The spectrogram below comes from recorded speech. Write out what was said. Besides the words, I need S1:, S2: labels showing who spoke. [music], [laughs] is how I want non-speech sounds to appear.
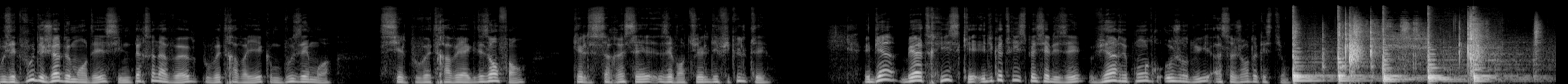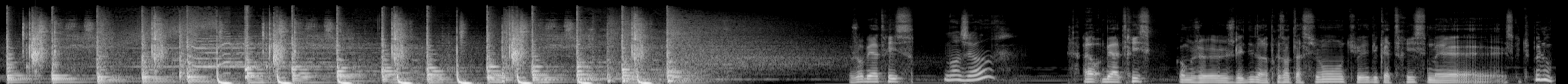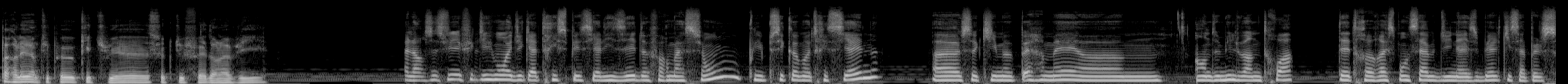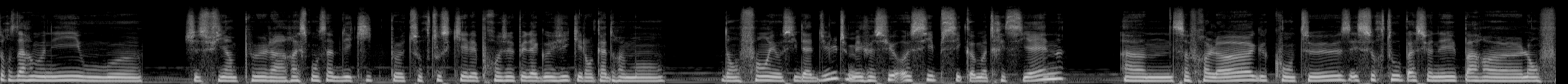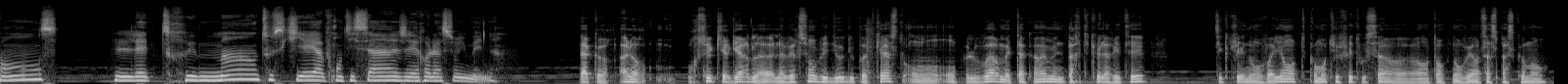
S1: Vous êtes-vous déjà demandé si une personne aveugle pouvait travailler comme vous et moi? Si elle pouvait travailler avec des enfants? Quelles seraient ses éventuelles difficultés? Eh bien, Béatrice, qui est éducatrice spécialisée, vient répondre aujourd'hui à ce genre de questions. Bonjour Béatrice.
S2: Bonjour.
S1: Alors Béatrice, comme je, l'ai dit dans la présentation, tu es éducatrice, mais est-ce que tu peux nous parler un petit peu qui tu es, ce que tu fais dans la vie?
S2: Alors je suis effectivement éducatrice spécialisée de formation, puis psychomotricienne, euh, ce qui me permet euh, en 2023 d'être responsable d'une ASBL qui s'appelle Source d'Harmonie, où euh, je suis un peu la responsable d'équipe sur tout ce qui est les projets pédagogiques et l'encadrement d'enfants et aussi d'adultes, mais je suis aussi psychomotricienne, euh, sophrologue, conteuse et surtout passionnée par euh, l'enfance, l'être humain, tout ce qui est apprentissage et relations humaines.
S1: D'accord. Alors, pour ceux qui regardent la, version vidéo du podcast, on, peut le voir, mais tu as quand même une particularité, c'est que tu es non-voyante. Comment tu fais tout ça euh, en tant que non-voyante? Ça se passe comment?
